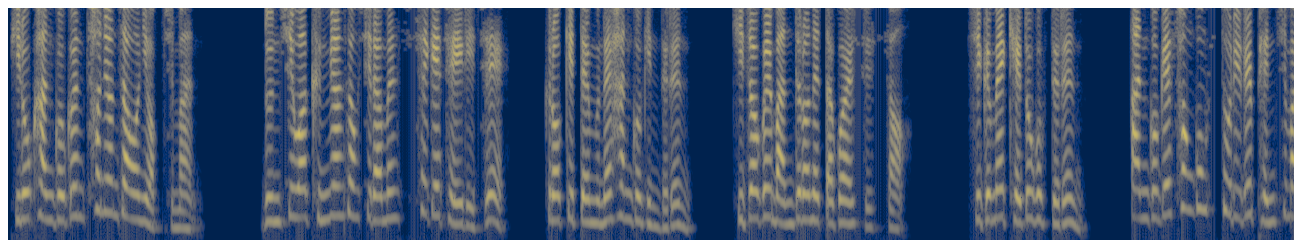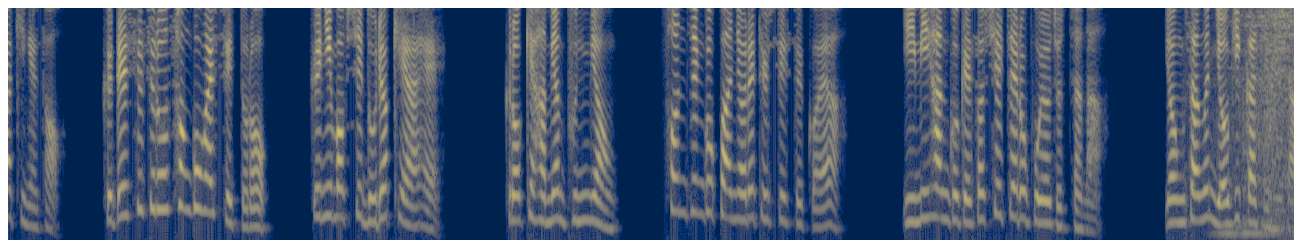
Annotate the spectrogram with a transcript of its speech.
비록 한국은 천연 자원이 없지만 눈치와 근면성실함은 세계 제일이지. 그렇기 때문에 한국인들은 기적을 만들어냈다고 할 수 있어. 지금의 개도국들은 한국의 성공 스토리를 벤치마킹해서 그들 스스로 성공할 수 있도록 끊임없이 노력해야 해. 그렇게 하면 분명 선진국 반열에 들 수 있을 거야. 이미 한국에서 실제로 보여줬잖아. 영상은 여기까지입니다.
